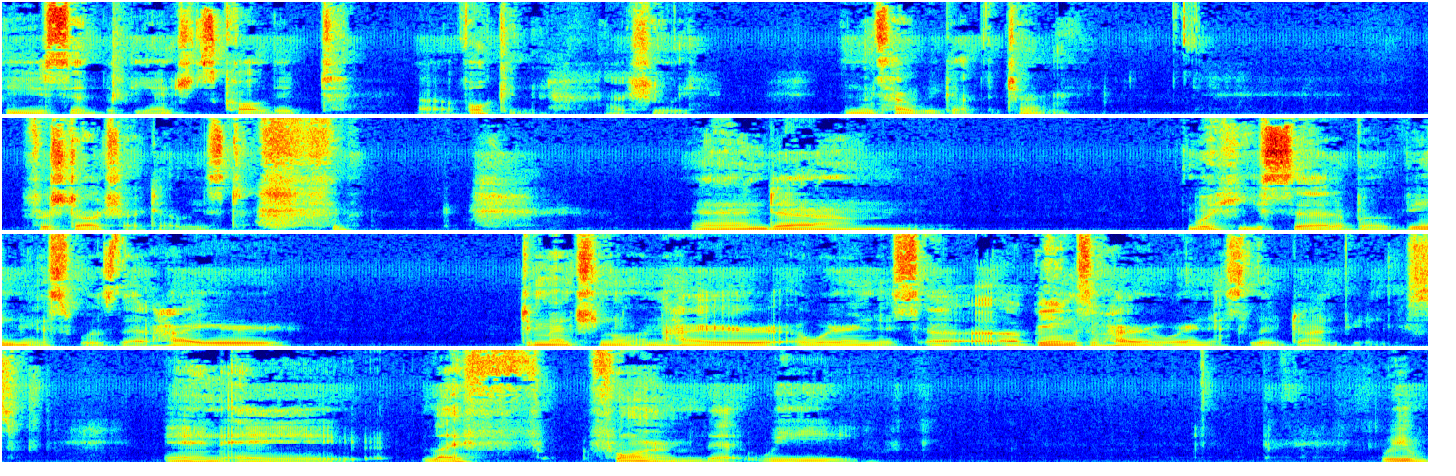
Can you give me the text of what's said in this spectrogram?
He said that the ancients called it uh, Vulcan, actually, and that's how we got the term for Star Trek, at least. and um, what he said about Venus was that higher dimensional and higher awareness uh, uh beings of higher awareness lived on Venus in a life form that we we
